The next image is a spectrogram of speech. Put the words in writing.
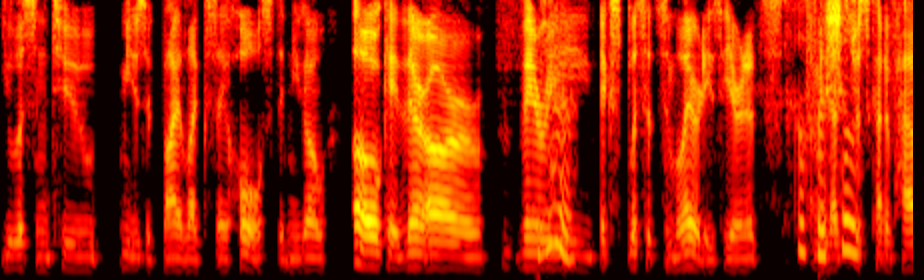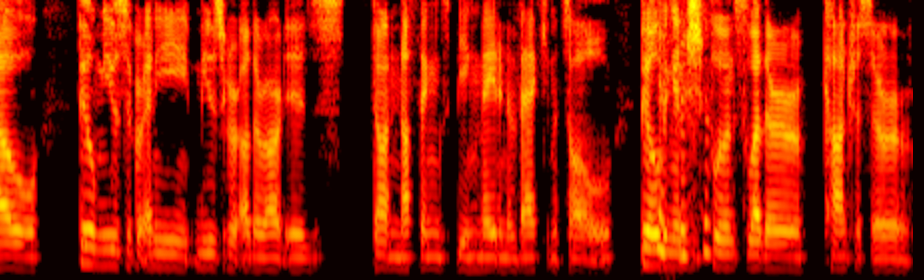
you listen to music by, like, say, Holst, and you go, oh, okay, there are very Yeah. explicit similarities here, and it's, oh I mean, that's sure just kind of how film music or any music or other art is done. Nothing's being made in a vacuum. It's all building Yeah, for sure. influence, whether conscious or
